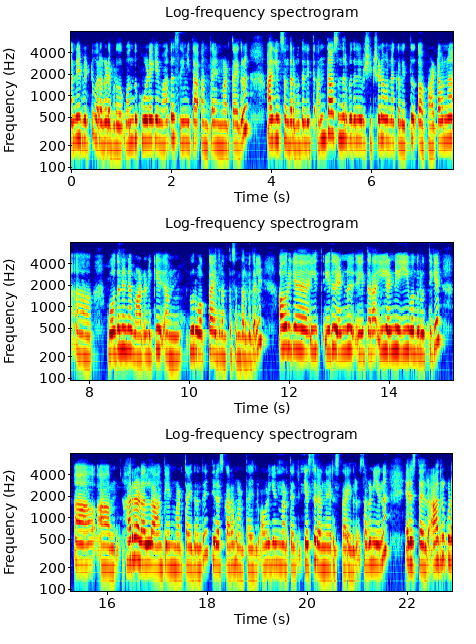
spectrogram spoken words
ಮನೆ ಬಿಟ್ಟು ಹೊರಗಡೆ ಬಿಡೋದು. ಒಂದು ಕೋಣೆಗೆ ಮಾತ್ರ ಸೀಮಿತ ಅಂತ ಏನು ಮಾಡ್ತಾ ಇದ್ರು. ಆಗಿನ ಸಂದರ್ಭದಲ್ಲಿ ಅಂಥ ಸಂದರ್ಭದಲ್ಲಿ ಇವರು ಶಿಕ್ಷಣವನ್ನು ಕಲಿತು ಪಾಠವನ್ನು ಬೋಧನೆನ ಮಾಡಲಿಕ್ಕೆ ಇವರು ಹೋಗ್ತಾ ಇದ್ರಂಥ ಸಂದರ್ಭದಲ್ಲಿ ಅವರಿಗೆ ಈ- ಇದು ಹೆಣ್ಣು ಈ ಥರ ಈ ಹೆಣ್ಣು ಈ ಒಂದು ವೃತ್ತಿಗೆ ಆ, ಅಂತ ಏನು ಮಾಡ್ತಾ ಇದ್ರು ಅಂದರೆ ತಿರಸ್ಕಾರ ಮಾಡ್ತಾ ಇದ್ರು. ಅವಳಿಗೆ ಏನು ಮಾಡ್ತಾ ಇದ್ರು? ಕೆಸರನ್ನು ಎರಸ್ತಾ ಇದ್ರು ಸಗಣಿಯನ್ನು ಎರಿಸ್ತಾ ಇದ್ರು. ಆದರೂ ಕೂಡ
